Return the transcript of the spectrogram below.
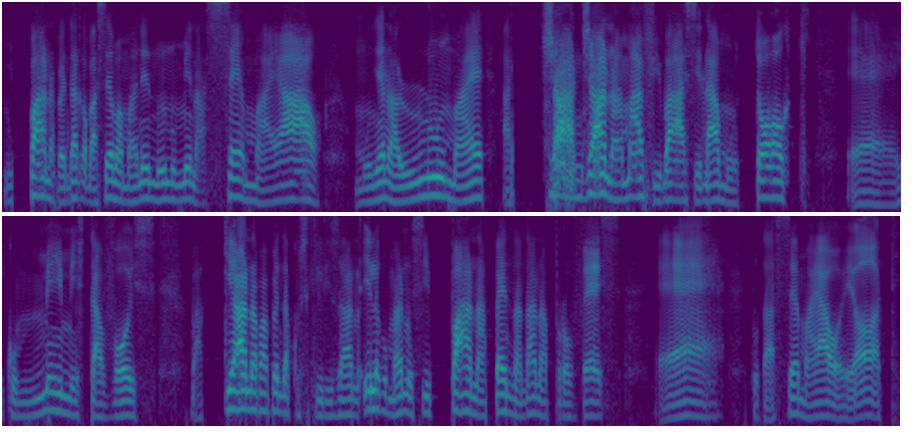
nipana pendaka basema maneno yenu, mimi nasema yao. Mwenye na luma eh achanjana mafi basi la mutoki. Eh iko mimi Mr Voice. Bakiana papenda kusikilizana ile kwa maana si pana penda ndana profesa eh tutasema yao yote.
